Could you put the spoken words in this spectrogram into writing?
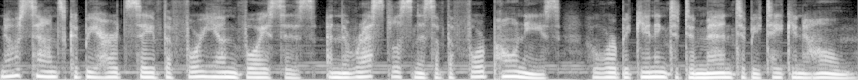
No sounds could be heard save the four young voices and the restlessness of the four ponies who were beginning to demand to be taken home.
